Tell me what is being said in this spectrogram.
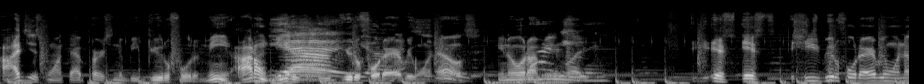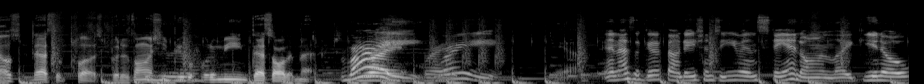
i just want that person to be beautiful to me i don't need her to be beautiful to yeah, that's everyone true. else you know what i mean like Right. If if she's beautiful to everyone else that's a plus but as long as she's Mhm. beautiful to me that's all that matters Right, Right, right, right. yeah. And that's a good foundation to even stand on. Like, you know,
